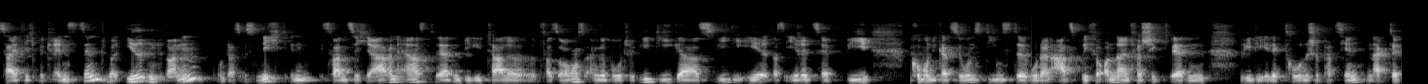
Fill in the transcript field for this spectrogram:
zeitlich begrenzt sind, weil irgendwann, und das ist nicht in 20 Jahren erst, werden digitale Versorgungsangebote wie DIGAS, wie die e das E-Rezept, wie Kommunikationsdienste, wo dann Arztbriefe online verschickt werden, wie die elektronische Patientenakte,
